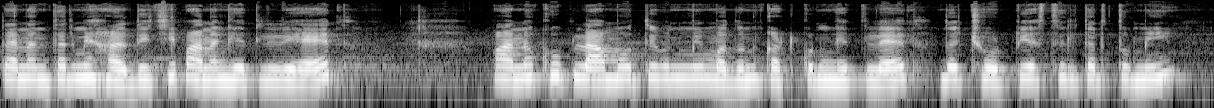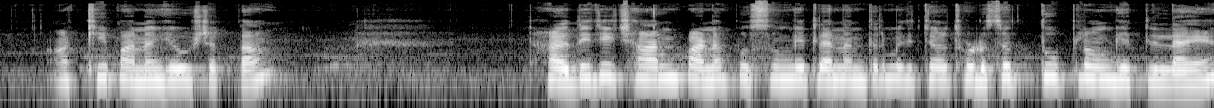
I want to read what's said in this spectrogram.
त्यानंतर मी हळदीची पानं घेतलेली आहेत. पानं खूप लांब होती म्हणून मी मधून कट करून घेतले आहेत. जर छोटी असतील तर तुम्ही अख्खी पानं घेऊ शकता. हळदीची छान पानं पुसून घेतल्यानंतर मी त्याच्यावर थोडंसं तूप लावून घेतलेलं आहे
